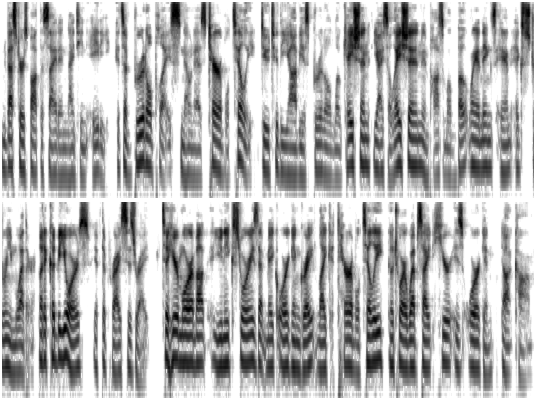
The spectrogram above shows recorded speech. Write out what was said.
Investors bought the site in 1980. It's a brutal place known as Terrible Tilly due to the obvious brutal location, the isolation, impossible boat landings, and extreme weather. But it could be yours if the price is right. To hear more about unique stories that make Oregon great, like Terrible Tilly, go to our website, hereisoregon.com.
